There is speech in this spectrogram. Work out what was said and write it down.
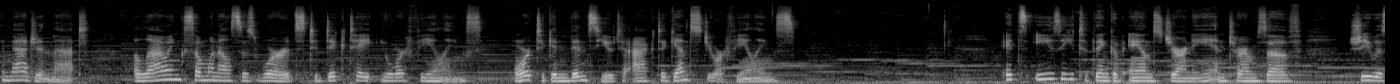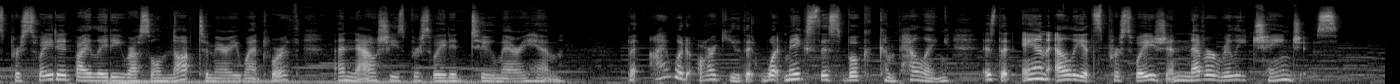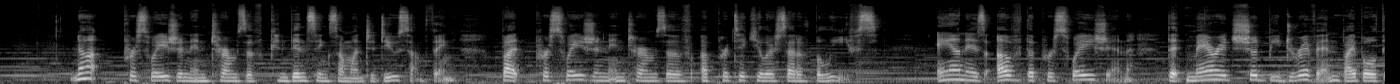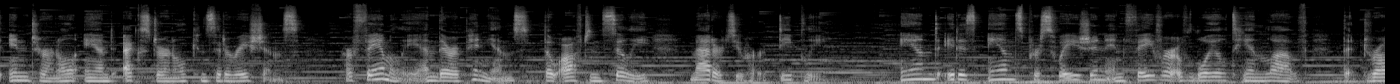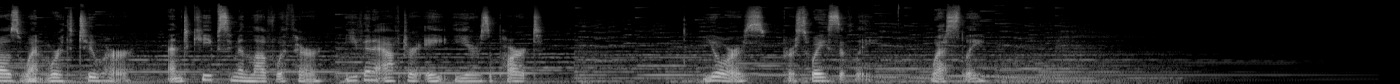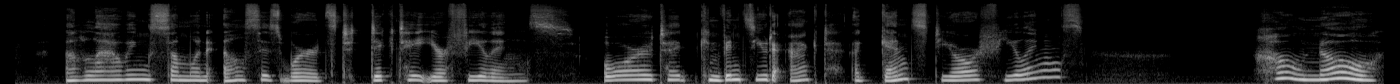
Imagine that allowing someone else's words to dictate your feelings or to convince you to act against your feelings. It's easy to think of Anne's journey in terms of she was persuaded by Lady Russell not to marry Wentworth, and now she's persuaded to marry him. But I would argue that what makes this book compelling is that Anne Elliot's persuasion never really changes. Not persuasion in terms of convincing someone to do something, but persuasion in terms of a particular set of beliefs. Anne is of the persuasion that marriage should be driven by both internal and external considerations. Her family and their opinions, though often silly, matter to her deeply. And it is Anne's persuasion in favor of loyalty and love that draws Wentworth to her and keeps him in love with her even after eight years apart. Yours, persuasively, Wesley. Allowing someone else's words to dictate your feelings or to convince you to act against your feelings? Oh no.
